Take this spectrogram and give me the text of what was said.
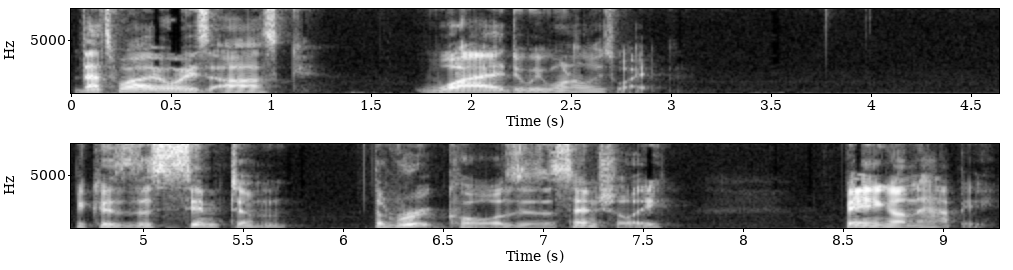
That's why I always ask, why do we want to lose weight? Because the symptom, the root cause is essentially being unhappy.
